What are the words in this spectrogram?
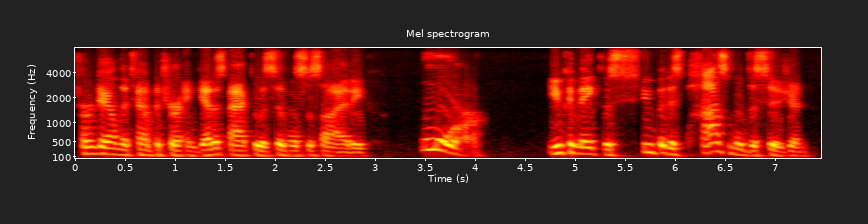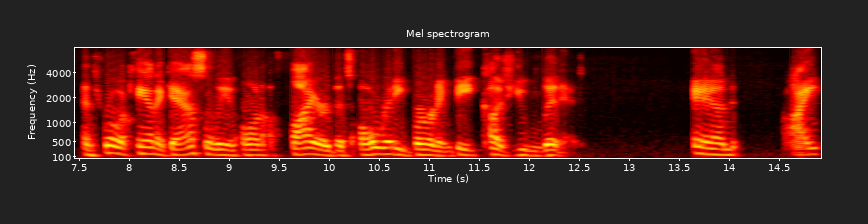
turn down the temperature and get us back to a civil society, or you can make the stupidest possible decision and throw a can of gasoline on a fire that's already burning because you lit it. And I,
